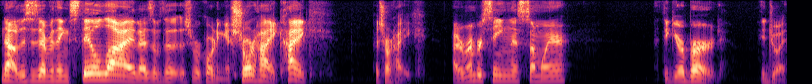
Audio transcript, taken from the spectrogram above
Now, this is everything still live as of this recording. A short hike, hike, a short hike. I remember seeing this somewhere. I think you're a bird. Enjoy.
